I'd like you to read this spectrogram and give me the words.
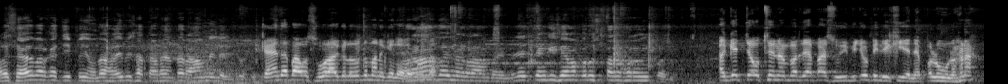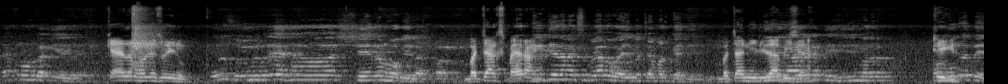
ਹਲੇ ਸਹਿਦ ਵਰਗਾ ਚੀਪੇ ਹੀ ਹੁੰਦਾ ਹਲੇ ਵੀ 7-8 ਦਿਨ ਤਾਂ ਆਰਾਮ ਨਹੀਂ ਲੈ ਛੋਟੀ ਕਹਿੰਦਾ ਬਾਬਾ 16 ਕਿਲੋ ਦੁੱਧ ਮੰਨ ਕੇ ਲੈ ਲੈ ਆਰਾਮ ਦਾ ਹੀ ਨਾਲ ਆਰਾਮ ਦਾ ਹੀ। ਜੇ ਚੰਗੀ ਸੇਵਾ ਕਰੂ 17 ਫਿਰ ਵੀ ਪਾ ਅੱਗੇ ਚੌਥੇ ਨੰਬਰ ਤੇ ਆਪਾਂ ਸੂਈ ਵੀ ਝੋਟੀ ਦੇਖੀ ਜਾਂਦੇ ਪਲੂਣ ਹਨਾ? ਫੋਨ ਕੱਟੀ ਹੈ ਜੀ। ਕਿਹ ਦਿਨ ਹੋ ਗਏ ਸੂਈ ਨੂੰ? ਇਹਨੂੰ ਸੂਈ ਨੂੰ ਵੀਰੇ ਅੱਜ 6 ਦਿਨ ਹੋ ਗਏ ਲਗਭਗ। ਬੱਚਾ ਐਕਸਪਾਇਰ ਆ। ਤੀਜੇ ਦਿਨ ਐਕਸਪਾਇਰ ਹੋ ਗਿਆ ਜੀ ਬੱਚਾ ਮਰ ਗਿਆ ਜੀ। ਬੱਚਾ ਨੀਲੀ ਦਾ ਪੀਸ ਹੈ ਨਾ। ਜੀ ਮਗਰ। ਠੀਕ ਹੈ।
